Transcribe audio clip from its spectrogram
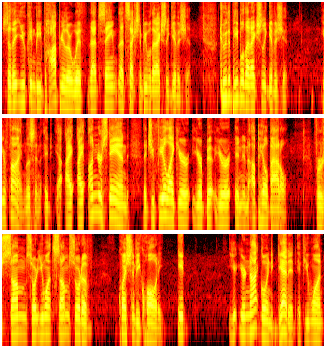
so that you can be popular with that same that section of people that actually give a shit. To the people that actually give a shit, you're fine. Listen, it, I I understand that you feel like you're you're you're in an uphill battle for some sort. You want some sort of question of equality. It you're not going to get it if you want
